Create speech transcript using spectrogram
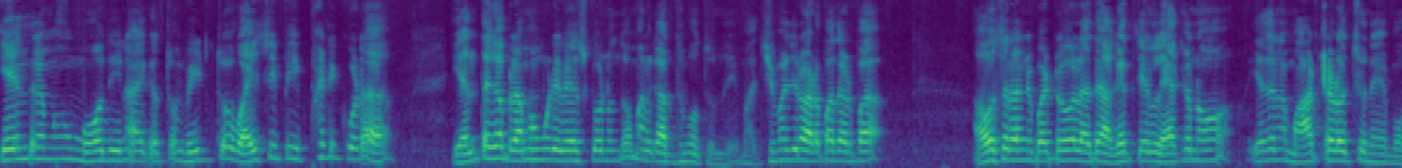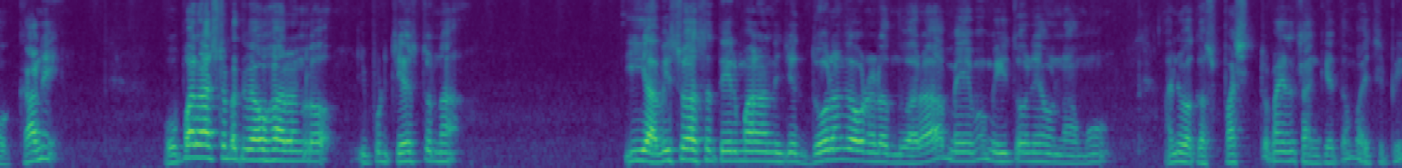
కేంద్రము మోదీ నాయకత్వం వీటితో వైసీపీ ఇప్పటికి కూడా ఎంతగా బ్రహ్మముడి వేసుకొని ఉందో మనకు అర్థమవుతుంది. మధ్య మధ్యలో అడపదడప అవసరాన్ని బట్టో లేకపోతే అగత్యం లేకనో ఏదైనా మాట్లాడవచ్చునేమో కానీ ఉపరాష్ట్రపతి వ్యవహారంలో ఇప్పుడు చేస్తున్న ఈ అవిశ్వాస తీర్మానం నుంచి దూరంగా ఉండడం ద్వారా మేము మీతోనే ఉన్నాము అని ఒక స్పష్టమైన సంకేతం వైసీపీ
